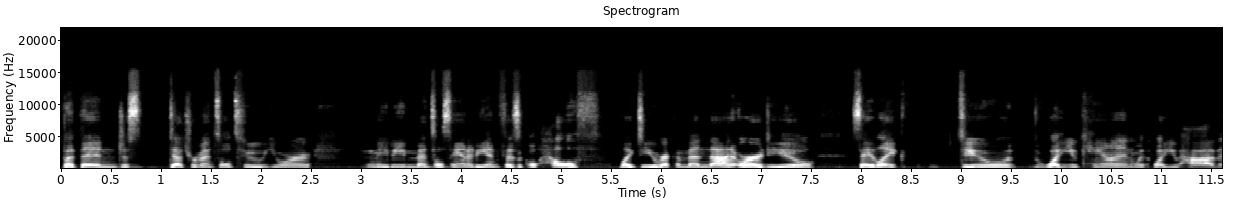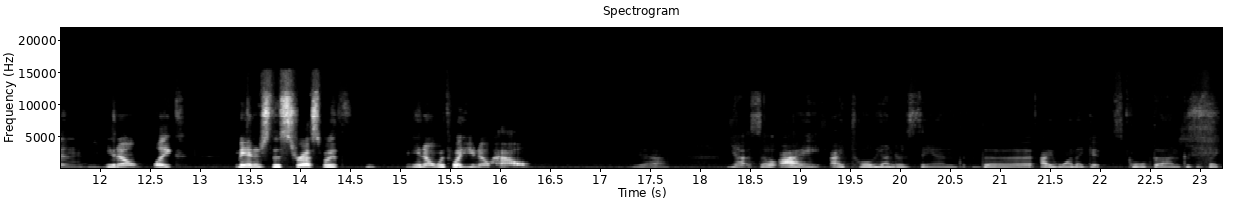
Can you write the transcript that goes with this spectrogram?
but then just detrimental to your maybe mental sanity and physical health? Like, do you recommend that, or do you say like do what you can with what you have and you Mhm. know like manage the stress with you know with what you know how Yeah. Yeah, so I I totally understand the I want to get school done because it's like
